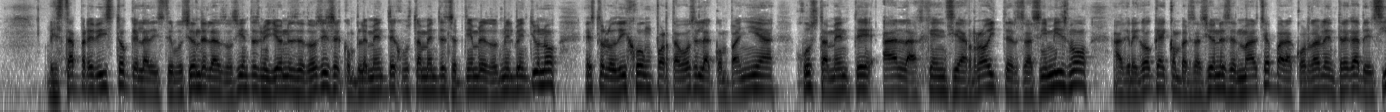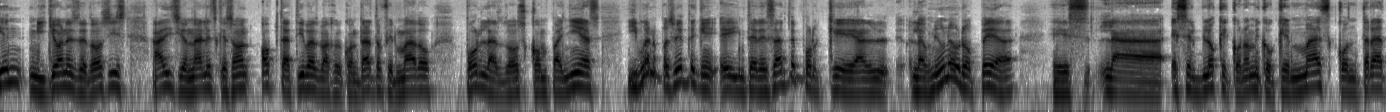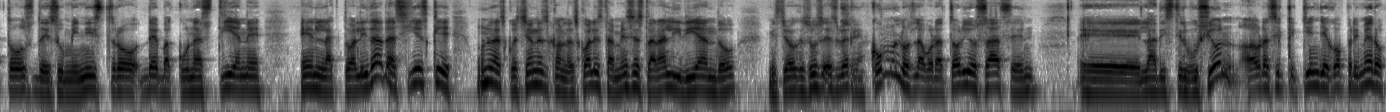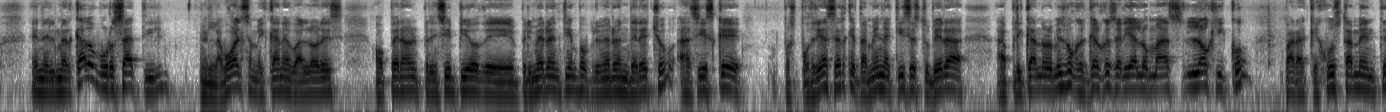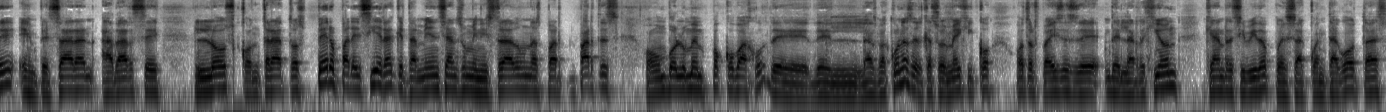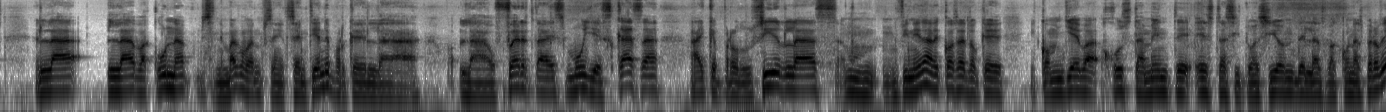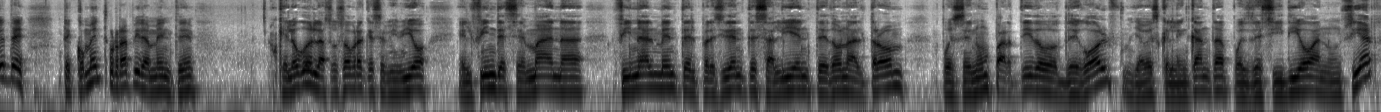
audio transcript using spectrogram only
Está previsto que la distribución de las 200 millones de dosis se complemente justamente en septiembre de 2021. Esto lo dijo un portavoz de la compañía justamente a la agencia Reuters. Asimismo, agregó que hay conversaciones en marcha para acordar la entrega de 100 millones de dosis adicionales que son optativas bajo el contrato firmado por las dos compañías. Y bueno, pues fíjate que eh, interesante porque al, la Unión Europea es, la, es el bloque económico que más contratos de suministro de vacunas tiene en la actualidad. Así es que una de las cuestiones con las cuales también se estará lidiando, mi Jesús, es ver cómo los laboratorios hacen eh, la distribución. Ahora sí que quién llegó primero en el mercado bursátil en la Bolsa Mexicana de Valores opera el principio de primero en tiempo, primero en derecho, así es que pues podría ser que también aquí se estuviera aplicando lo mismo, que creo que sería lo más lógico para que justamente empezaran a darse los contratos, pero pareciera que también se han suministrado unas partes o un volumen poco bajo de, de las vacunas, el caso de México, otros países de, de la región que han recibido pues a cuentagotas la la vacuna, sin embargo, bueno, se, entiende porque la, la oferta es muy escasa, hay que producirlas, infinidad de cosas lo que conlleva justamente esta situación de las vacunas. Pero fíjate, te comento rápidamente que luego de la zozobra que se vivió el fin de semana, finalmente el presidente saliente Donald Trump, pues en un partido de golf, ya ves que le encanta, pues decidió anunciar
